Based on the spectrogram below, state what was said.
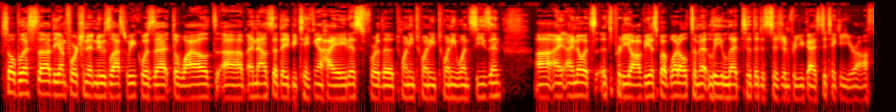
So, Bliss, uh, the unfortunate news last week was that the Wild uh, announced that they'd be taking a hiatus for the 2020-21 season. Uh, I, I, know it's it's pretty obvious, but what ultimately led to the decision for you guys to take a year off?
